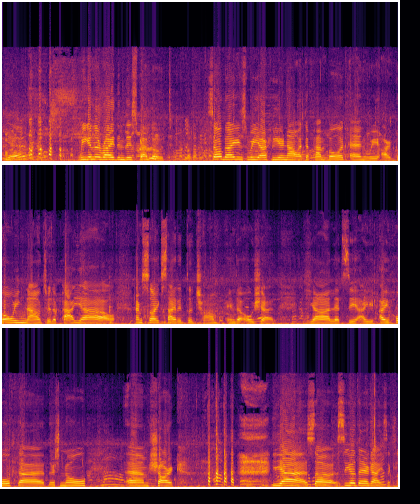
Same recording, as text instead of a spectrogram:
Yes. We're gonna ride in this pan boat. So guys, we are here now at the pan boat and we are going now to the Payao. I'm so excited to jump in the ocean. Yeah, let's see. I, I hope that there's no um, shark. yeah, so see you there guys. Okay. So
